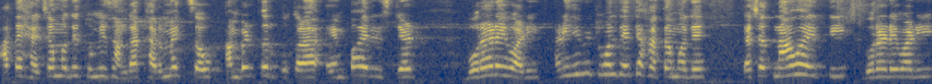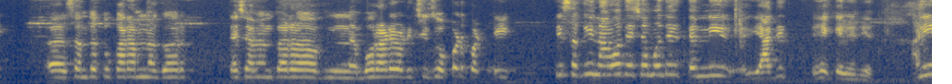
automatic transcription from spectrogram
आता ह्याच्यामध्ये तुम्ही सांगा थर्मॅक चौक आंबेडकर पुतळा एम्पायर इस्टेट बोराडेवाडी. आणि हे मी तुम्हाला देते हातामध्ये त्याच्यात नाव आहेत ती बोराडेवाडी संत तुकाराम नगर त्याच्यानंतर बोराडेवाडीची झोपडपट्टी. ही सगळी नावं त्याच्यामध्ये त्यांनी यादीत हे केलेली आहेत. आणि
